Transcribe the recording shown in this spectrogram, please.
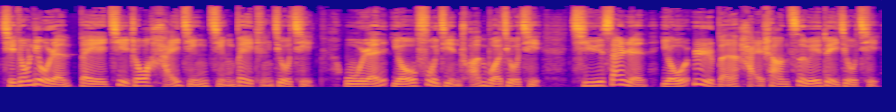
其中六人被济州海警警备艇救起，五人由附近船舶救起，其余三人由日本海上自卫队救起。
